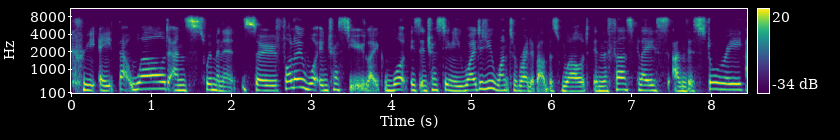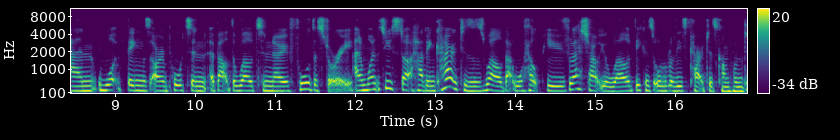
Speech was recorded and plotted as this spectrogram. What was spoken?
create that world and swim in it. So follow what interests you, like what is interesting you. Why did you want to write about this world in the first place and this story? And what things are important about the world to know for the story? And once you start having characters as well, that will help you flesh out your world because all of these characters come from different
